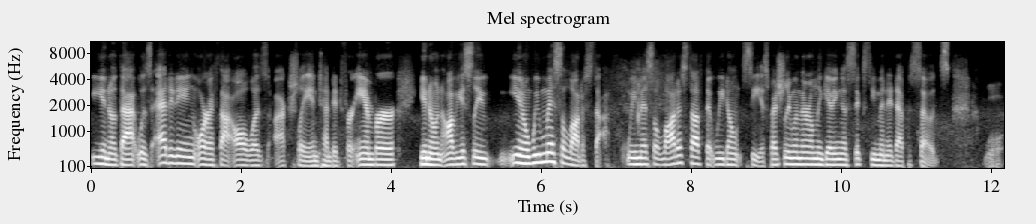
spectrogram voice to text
you know that was editing or if that all was actually intended for amber you know and obviously you know we miss a lot of stuff. We miss a lot of stuff that we don't see especially when they're only giving us 60 minute episodes. Well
